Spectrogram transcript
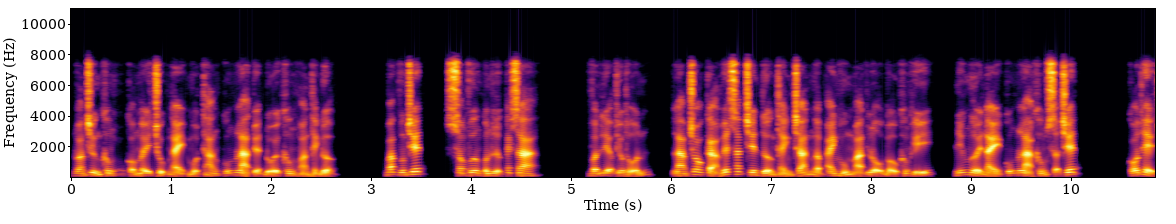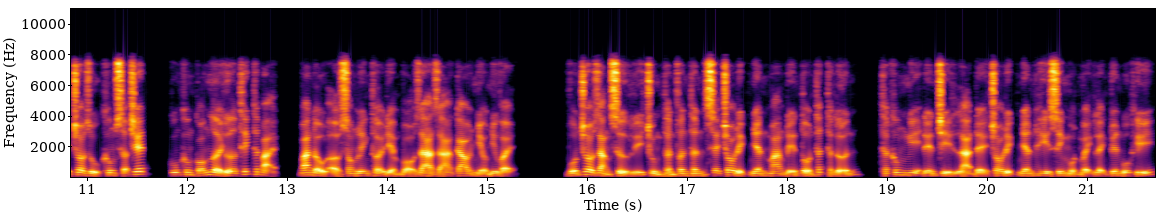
đoán chừng không có mấy chục ngày một tháng cũng là tuyệt đối không hoàn thành được. Bắc vương chết, song phương quân lực cách xa. Vật liệu thiếu thốn, làm cho cả huyết sắc trên tường thành tràn ngập anh hùng mạt lộ bầu không khí, những người này cũng là không sợ chết có thể cho dù không sợ chết, cũng không có người ưa thích thất bại, ban đầu ở song lĩnh thời điểm bỏ ra giá cao nhiều như vậy. Vốn cho rằng xử lý trùng thần phân thân sẽ cho địch nhân mang đến tổn thất thật lớn, thật không nghĩ đến chỉ là để cho địch nhân hy sinh một mệnh lệnh tuyên bố khí,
